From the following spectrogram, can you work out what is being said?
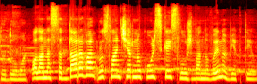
додому. Олена Саддарова, Руслан Чернокульський, служба новин об'єктив.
